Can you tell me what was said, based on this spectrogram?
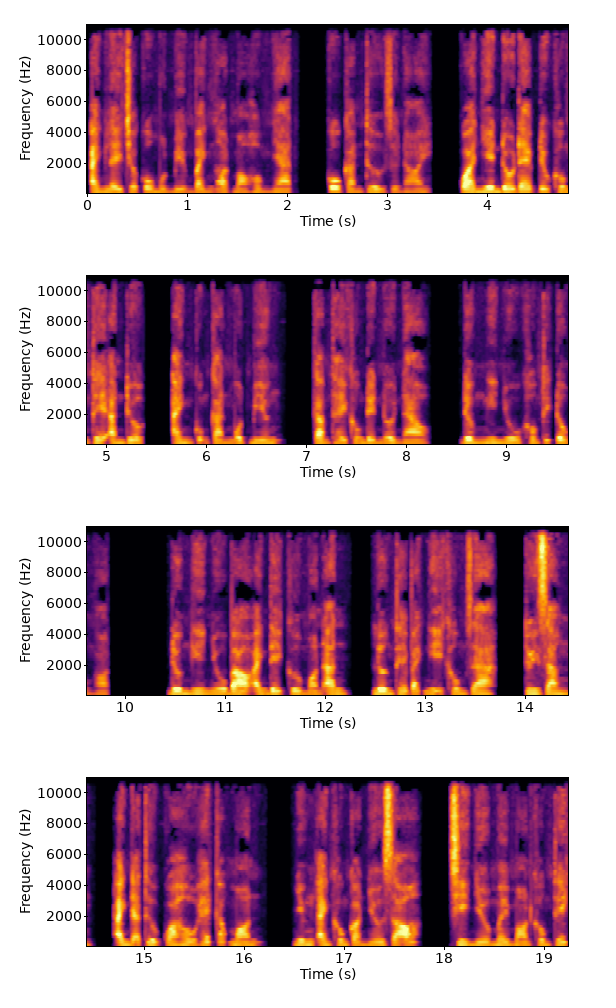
Anh lấy cho cô một miếng bánh ngọt màu hồng nhạt, cô cắn thử rồi nói, quả nhiên đồ đẹp đều không thể ăn được, anh cũng cắn một miếng, cảm thấy không đến nổi nào, đường nghi nhu không thích đồ ngọt. Đường nghi nhu bảo anh đề cử món ăn lương thế bách nghĩ không ra. Tuy rằng, anh đã thử qua hầu hết các món, nhưng anh không còn nhớ rõ, chỉ nhớ mấy món không thích.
